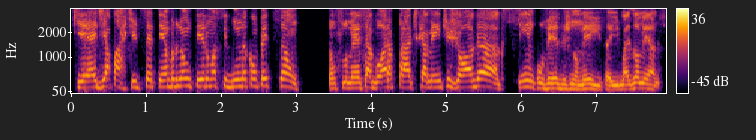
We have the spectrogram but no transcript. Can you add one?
Que é de, a partir de setembro, não ter uma segunda competição. Então, o Fluminense agora praticamente joga cinco vezes no mês, aí, mais ou menos.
